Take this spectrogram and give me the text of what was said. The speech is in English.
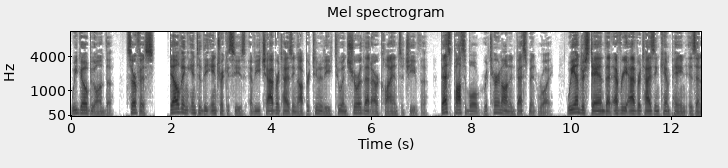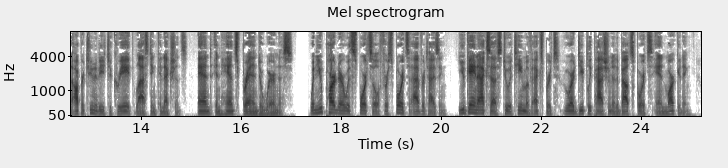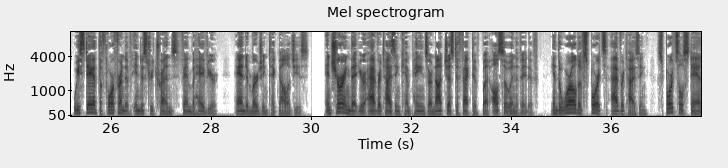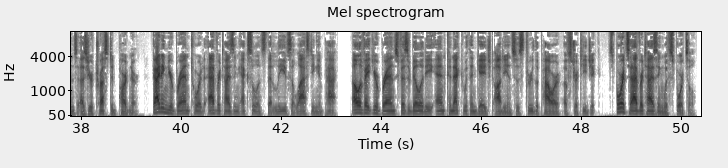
We go beyond the surface, delving into the intricacies of each advertising opportunity to ensure that our clients achieve the best possible return on investment ROI. We understand that every advertising campaign is an opportunity to create lasting connections and enhance brand awareness. When you partner with Sportcell for sports advertising, you gain access to a team of experts who are deeply passionate about sports and marketing. We stay at the forefront of industry trends, fan behavior, and emerging technologies, ensuring that your advertising campaigns are not just effective but also innovative. In the world of sports advertising, Sportcell stands as your trusted partner, guiding your brand toward advertising excellence that leaves a lasting impact. Elevate your brand's visibility and connect with engaged audiences through the power of strategic sports advertising with Sportcell.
